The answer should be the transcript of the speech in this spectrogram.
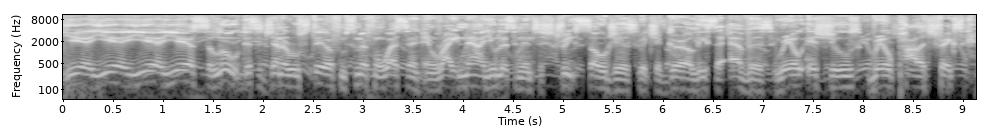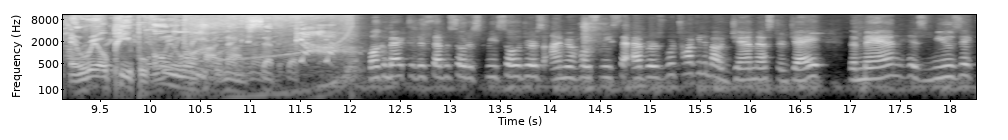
Yeah, yeah, yeah, yeah. Salute. This is General Steele from Smif-N-Wessun, and right now you're listening to Street Soldiers with your girl Lisa Evers. Real issues, real politics, and real people. Only on Hot 97. Welcome back to this episode of Street Soldiers. I'm your host Lisa Evers. We're talking about Jam Master Jay, the man, his music,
